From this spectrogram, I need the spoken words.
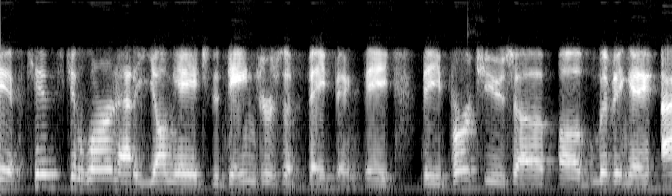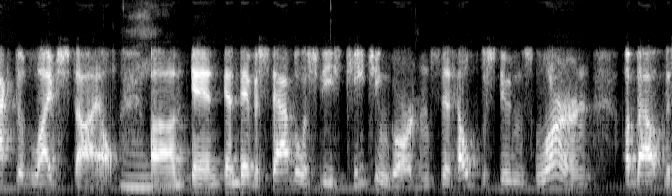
if kids can learn at a young age the dangers of vaping, the the virtues of, of living a active lifestyle, right. um, and and they've established these teaching gardens that help the students learn about the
